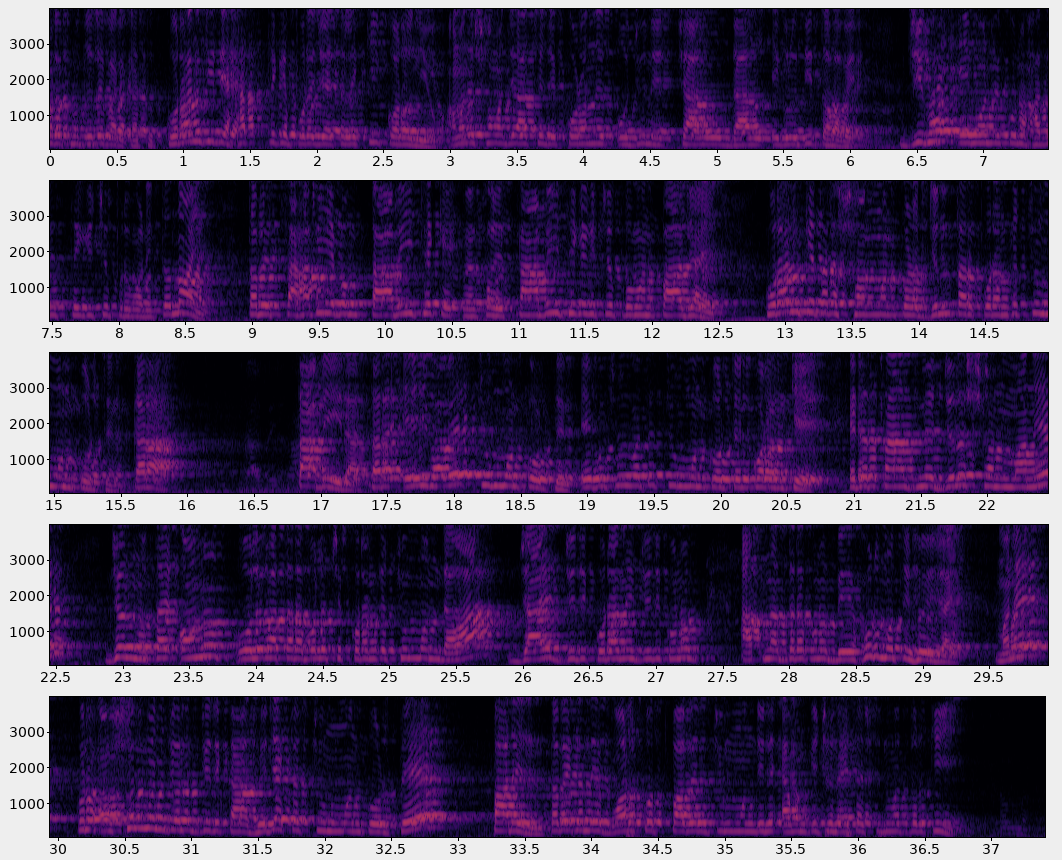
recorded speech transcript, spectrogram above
কোরআন যদি হাত থেকে পড়ে যায়, তাহলে কি করণীয়? আমাদের সমাজে আছে যে, কোরআনের ওজনে চাল, ডাল এগুলো দিতে হবে। জি ভাই, এই মনে কোনো হাদিস থেকে কিছু প্রমাণিত নয়। তবে সাহাবি এবং তাবি থেকে সরি তাবি থেকে কিছু প্রমাণ পাওয়া যায়। কোরআনকে তারা সম্মান করার জন্য তারা কোরআনকে চুম্বন করতেন। কারা? তাবিরা, তারা এইভাবে চুম্বন করতেন। চুম্বন করতেন কোরআনকে। এটা তাজমের জন্য সম্মানের জন্য। তাই অনেক ওলেমা তারা বলেছে কোরআনকে চুম্বন দেওয়া যায় যদি কোরআনে যদি কোনো আপনার দ্বারা কোনো বেহরমতি হয়ে যায়। মানে কোনো অসম্মানজনক যদি কাজ হয়ে যায়, একটা চুম্বন করতে পারেন। তবে এখানে বরকত পাবেন চুম্বন দিলে এমন কিছু না এটা শুধুমাত্র কি?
